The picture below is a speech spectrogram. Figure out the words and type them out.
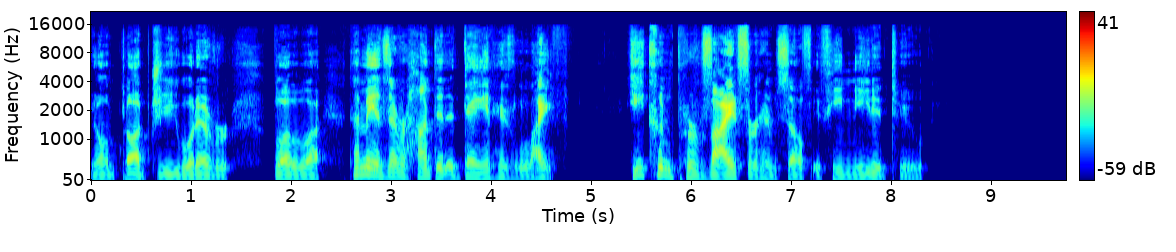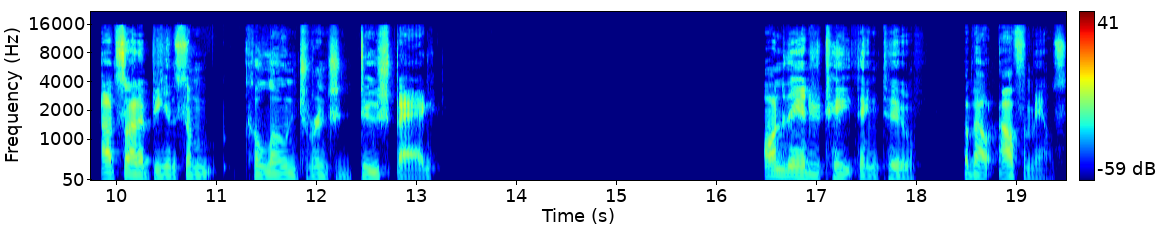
you know, I'm top G, whatever, blah blah blah. That man's never hunted a day in his life. He couldn't provide for himself if he needed to, outside of being some cologne drenched douchebag on to the Andrew Tate thing too about alpha males.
